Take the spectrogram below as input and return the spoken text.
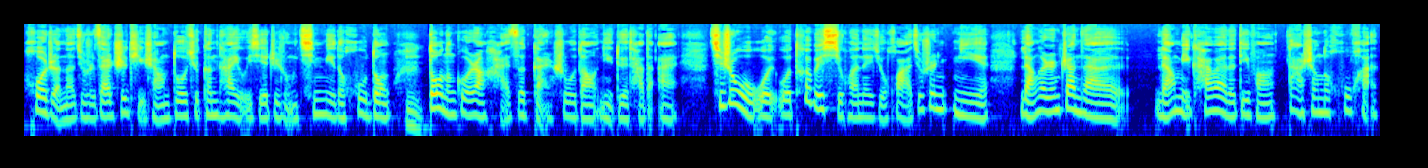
或者呢，就是在肢体上多去跟他有一些这种亲密的互动，嗯都能够让孩子感受到你对他的爱。其实我我我特别喜欢那句话，就是你两个人站在。两米开外的地方，大声的呼喊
